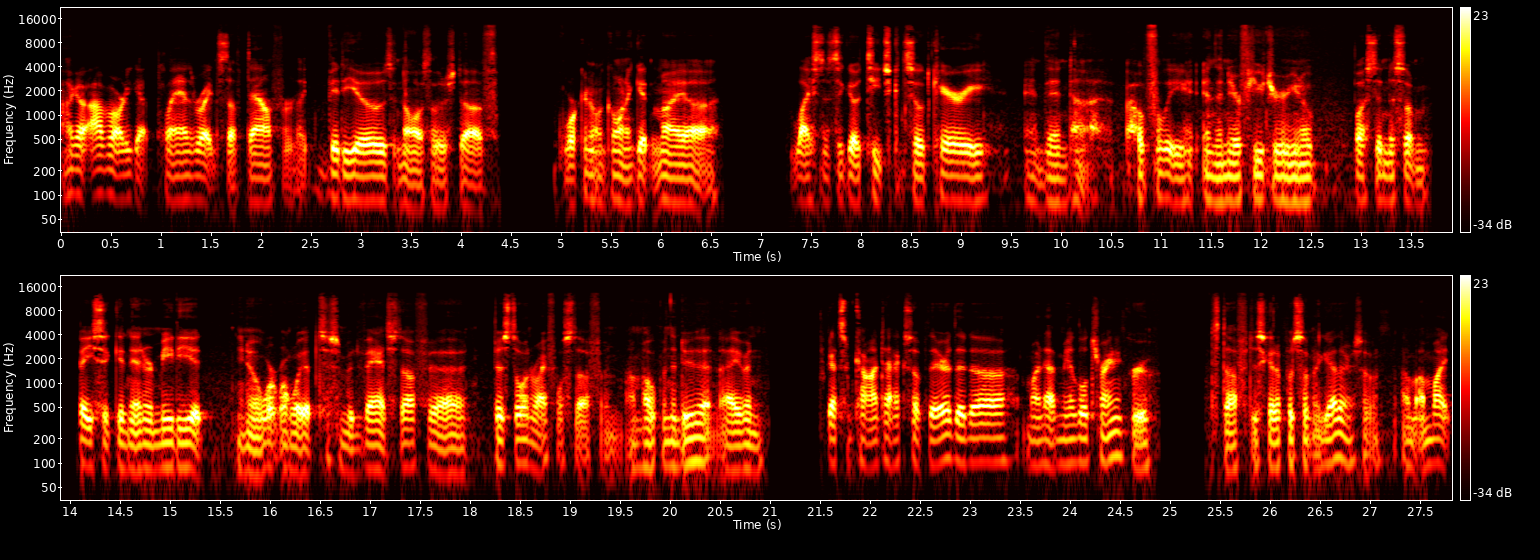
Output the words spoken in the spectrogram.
I got. I've already got plans, writing stuff down for like videos and all this other stuff. Working on going and getting my uh, license to go teach concealed carry, and then uh, hopefully in the near future, you know, bust into some basic and intermediate. You know, work my way up to some advanced stuff, uh, pistol and rifle stuff. I'm, I'm hoping to do that. I even got some contacts up there that uh, might have me a little training crew stuff. Just got to put something together. So I, I might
